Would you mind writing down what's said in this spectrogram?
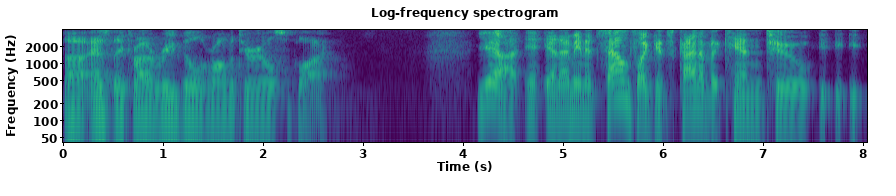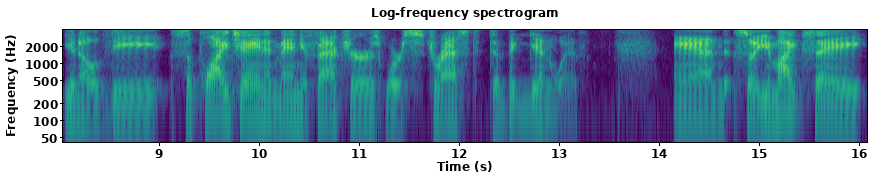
uh, as they try to rebuild raw material supply. Yeah, and, I mean, it sounds like it's kind of akin to, you know, the supply chain and manufacturers were stressed to begin with. And so you might say,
